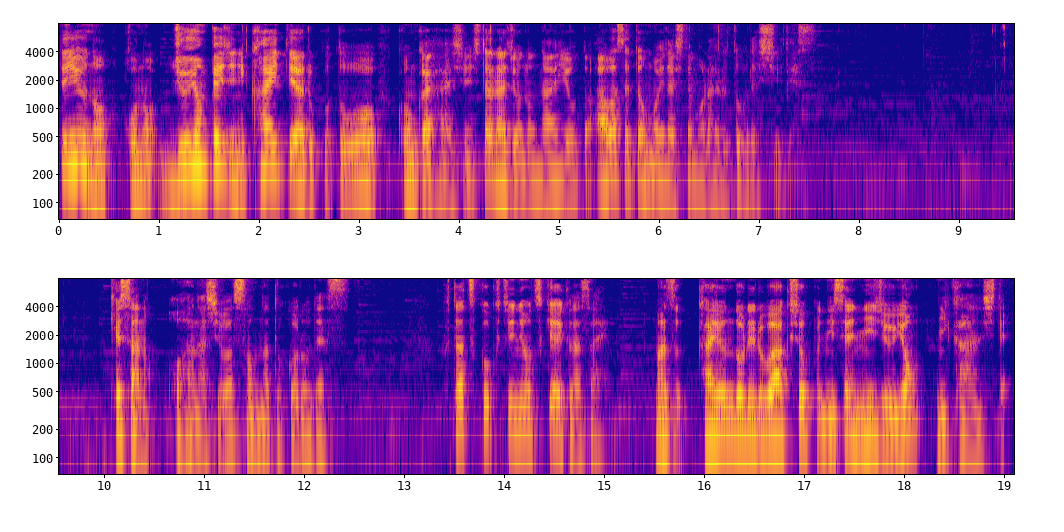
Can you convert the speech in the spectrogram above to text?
ていうのをこの14ページに書いてあることを今回配信したラジオの内容と合わせて思い出してもらえると嬉しいです。今朝のお話はそんなところです。2つ告知にお付き合いください。まず、開運ドリルワークショップ2024に関して。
